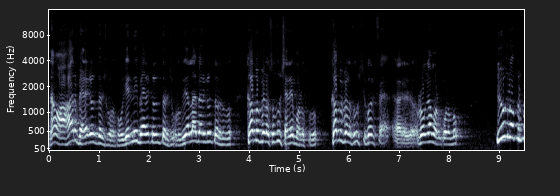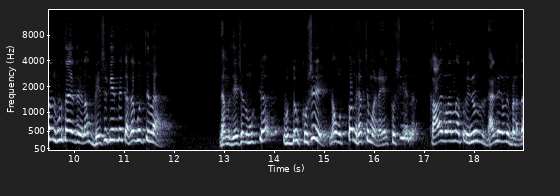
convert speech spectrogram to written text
ನಾವು ಆಹಾರ ಬೇರೆಗಳನ್ನ ತರಿಸ್ಕೊಳ್ಳೋದು ಎಣ್ಣೆ ಬೇರೆಗಳನ್ನ ತರಿಸ್ಕೊಳ್ಳೋದು ಎಲ್ಲ ಬೇರೆಗಳನ್ನ ತರಿಸೋದು ಕಬ್ಬು ಬೆಳೆಸೋದು ಸೆರೆ ಮಾಡಿಸೋದು, ಕಬ್ಬು ಬೆಳೆಸೋದು ಶುಗರ್ ಫ್ಯಾ ರೋಗ ಮಾಡ್ಕೊಳ್ಳೋದು. ಇವಾಗ ನಾವು ಪ್ರಿಫರೆನ್ಸ್ ಕೊಡ್ತಾ ಇದ್ದೀವಿ. ನಮ್ಮ ಬೇಸಿಗೆ ಏನು ಬೇಕು ಅದ ಗೊತ್ತಿಲ್ಲ. ನಮ್ಮ ದೇಶದ ಮುಖ್ಯ ಉದ್ಯೋಗ ಕೃಷಿ. ನಾವು ಉತ್ಪನ್ನ ಹೆಚ್ಚು ಮಾಡಿ ಕೃಷಿಯನ್ನು ಕಾಳುಗಳನ್ನು ಅಥವಾ ಇನ್ನೊಂದು ಧಾನ್ಯಗಳನ್ನು ಬೆಳೆದ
